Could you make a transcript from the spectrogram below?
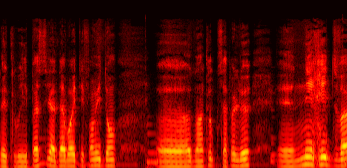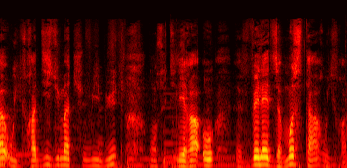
Donc il est passé, il a d'abord été formé dans, euh, dans un club qui s'appelle le euh, Neredva, où il fera 18 matchs, 8 buts. Ensuite, il ira au Velez Mostar, où il fera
